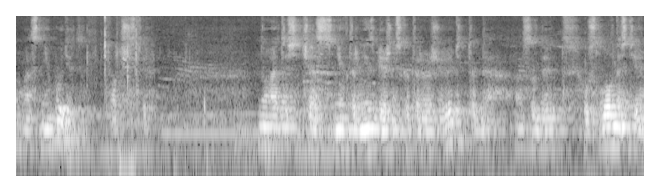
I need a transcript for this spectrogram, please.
у вас не будет в обществе. Но это сейчас некоторая неизбежность, в которой вы живете, тогда она создает условности,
